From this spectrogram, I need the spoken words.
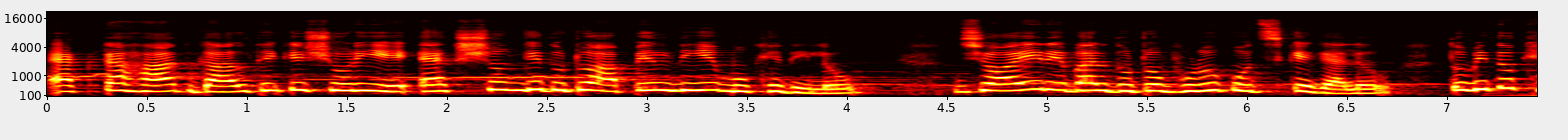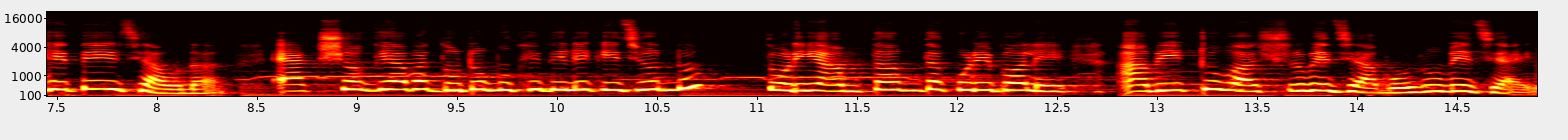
একটা হাত গাল থেকে সরিয়ে একসঙ্গে দুটো আপেল নিয়ে মুখে দিল। জয়ের এবার দুটো ভুড়ো কুচকে গেল। তুমি তো খেতেই চাও না। একসঙ্গে আবার দুটো মুখে দিলে কি জন্য? তরি আমতা আমতা করে বলে, আমি একটু ওয়াশরুমে যাব, রুমে যাই।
